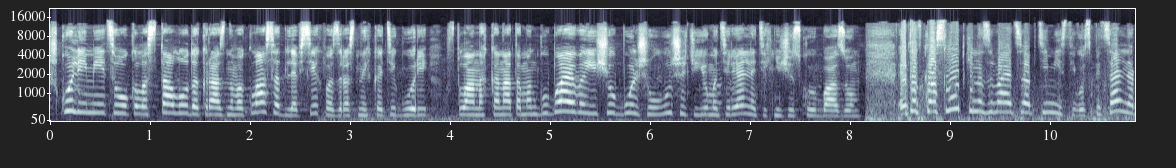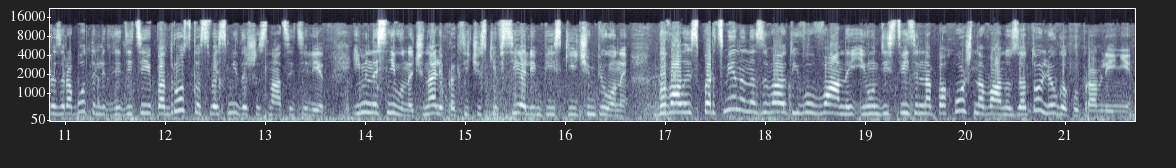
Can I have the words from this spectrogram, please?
В школе имеется около 100 лодок разного класса для всех возрастных категорий. В планах Каната Мангубаева еще больше улучшить ее материально-техническую базу. Этот класс лодки называется «Оптимист». Его специально разработали для детей и подростков с 8 до 16 лет. Именно с него начинали практически все олимпийские чемпионы. Бывалые спортсмены называют его ванной, и он действительно похож на ванну, зато легок в управлении.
